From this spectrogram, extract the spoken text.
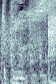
The grass.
